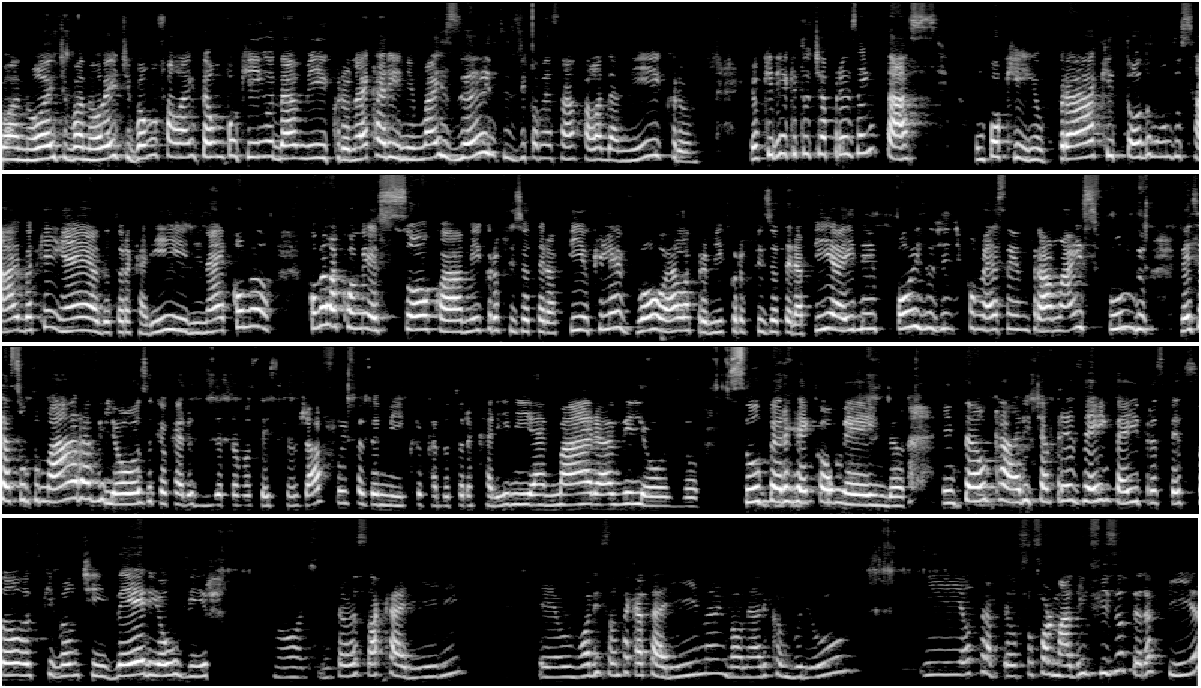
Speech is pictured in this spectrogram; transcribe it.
Boa noite, boa noite. Vamos falar então um pouquinho da micro, né, Karine? Mas antes de começar a falar da micro, eu queria que tu te apresentasse um pouquinho para que todo mundo saiba quem é a doutora Karine, né? Como, como ela começou com a microfisioterapia, o que levou ela para microfisioterapia, e depois a gente começa a entrar mais fundo nesse assunto maravilhoso que eu quero dizer para vocês que eu já fui fazer micro com a doutora Karine e é maravilhoso. Super recomendo. Então, Kari, te apresenta aí para as pessoas que vão te ver e ouvir. Ótimo. Então, eu sou a Karine, eu moro em Santa Catarina, em Balneário Camboriú, e eu, eu sou formada em fisioterapia,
